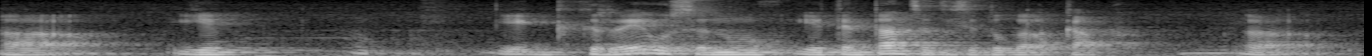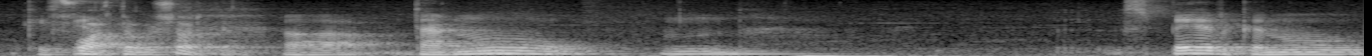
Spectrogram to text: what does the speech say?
Uh, e, e greu să nu... E tentant să ți se ducă la cap uh, chestia Foarte asta. ușor. Uh, dar nu... Sper că nu,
